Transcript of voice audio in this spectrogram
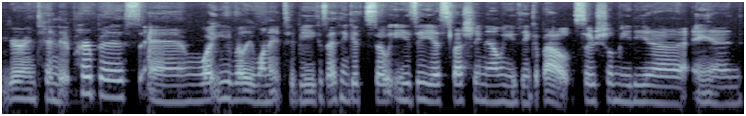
your intended purpose and what you really want it to be because I think it's so easy especially now when you think about social media and,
